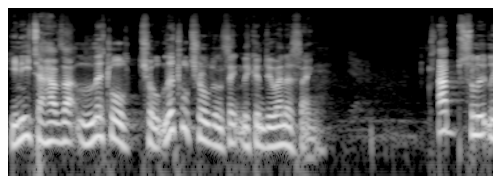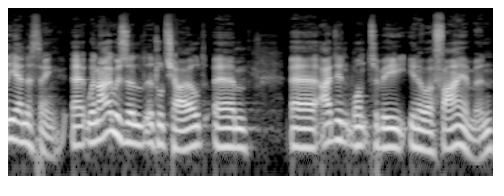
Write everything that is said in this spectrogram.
You need to have that little children. Little children think they can do anything. Absolutely anything. Uh, when I was a little child, um, uh, I didn't want to be, you know, a fireman.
